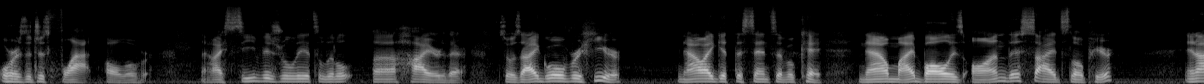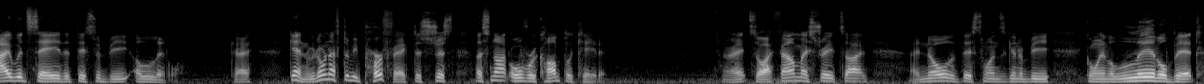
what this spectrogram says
Or is it just flat all over? Now I see visually it's a little uh, higher there. So as I go over here, now I get the sense of, okay, now my ball is on this side slope here, and I would say that this would be a little, okay? Again, we don't have to be perfect, it's just, let's not overcomplicate it. All right, so I found my straight side, I know that this one's gonna be going a little bit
